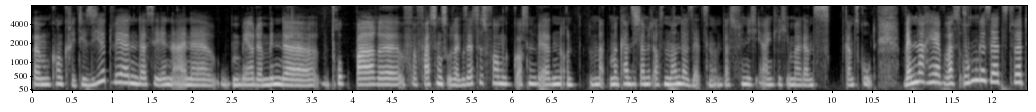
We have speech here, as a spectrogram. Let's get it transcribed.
ähm, konkretisiert werden, dass sie in eine mehr oder minder druckbare Verfassungs- oder Gesetzesform gegossen werden und man, man kann sich damit auseinandersetzen. Und das finde ich eigentlich immer ganz, ganz gut. Wenn nachher was umgesetzt wird,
